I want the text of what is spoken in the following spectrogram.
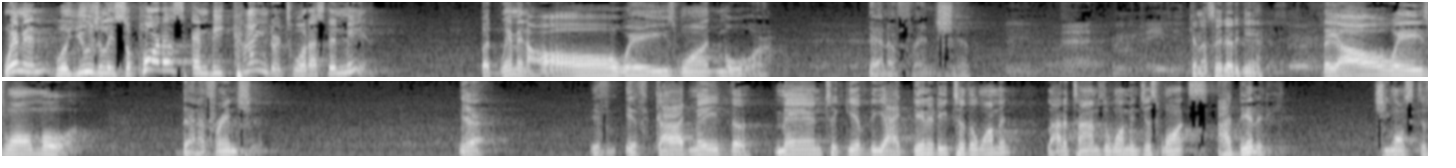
women will usually support us and be kinder toward us than men. But women always want more than a friendship. Can I say that again? They always want more than a friendship. Yeah. If, if God made the man to give the identity to the woman, a lot of times the woman just wants identity. She wants to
